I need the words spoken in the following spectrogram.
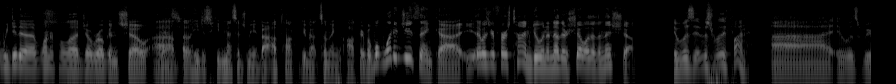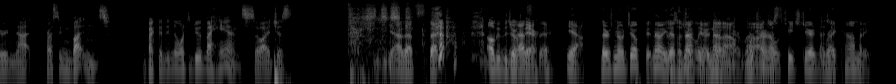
we did a wonderful uh, Joe Rogan show. Uh, Yes. by the way, he just he messaged me about. I'll talk with you about something off here. But what, what did you think? Uh, that was your first time doing another show other than this show. It was it was really fun. Uh, it was weird not pressing buttons. In fact, I didn't know what to do with my hands, so I just. Yeah, that's that. I'll leave the joke that's there. yeah, there's no joke there. No, There's that's no not leave the there. joke No, no, there. We're trying just- to teach Jared to I write just- comedy.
